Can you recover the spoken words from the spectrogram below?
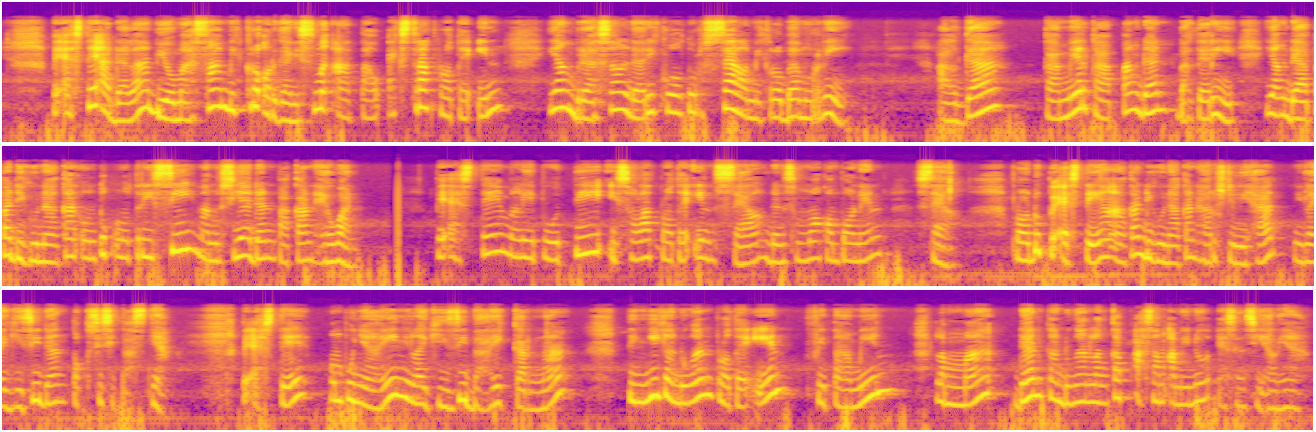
PST adalah biomasa mikroorganisme atau ekstrak protein yang berasal dari kultur sel mikroba murni. Alga, kamir, kapang, dan bakteri yang dapat digunakan untuk nutrisi manusia dan pakan hewan. PST meliputi isolat protein sel dan semua komponen sel Produk PST yang akan digunakan harus dilihat nilai gizi dan toksisitasnya. PST mempunyai nilai gizi baik karena tinggi kandungan protein, vitamin, lemak, dan kandungan lengkap asam amino esensialnya.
